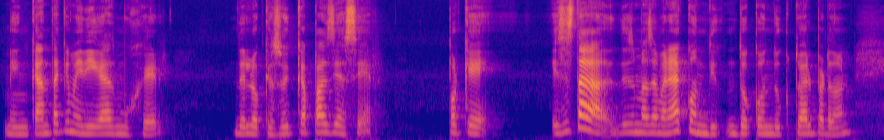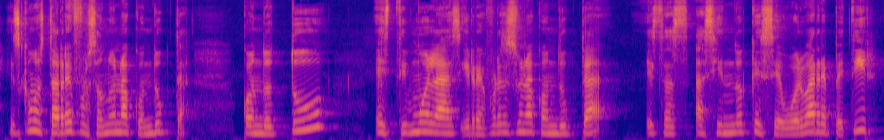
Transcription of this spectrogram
me encanta que me digas, mujer, de lo que soy capaz de hacer. Porque es esta, es más de manera conductual, perdón, es como estar reforzando una conducta. Cuando tú estimulas y refuerzas una conducta, estás haciendo que se vuelva a repetir.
